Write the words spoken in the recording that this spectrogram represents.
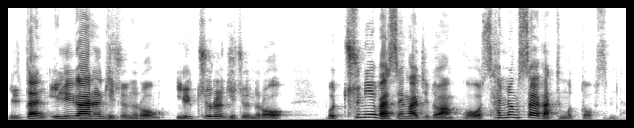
일단 일간을 기준으로, 일주를 기준으로, 뭐 충이 발생하지도 않고, 삼형살 같은 것도 없습니다.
